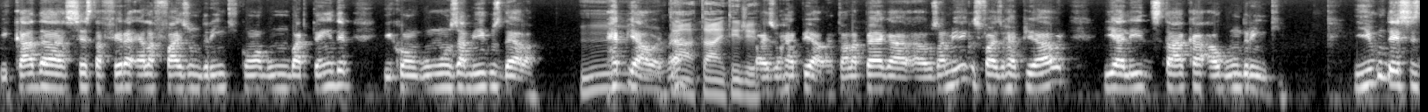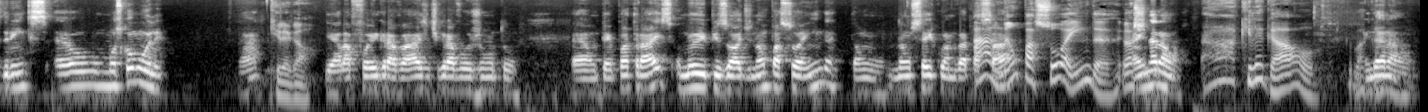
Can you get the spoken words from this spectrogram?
E cada sexta-feira ela faz um drink com algum bartender e com alguns amigos dela. Hum, happy hour, né? Tá, tá, entendi. Faz um happy hour. Então ela pega os amigos, faz o happy hour e ali destaca algum drink. E um desses drinks é o Moscou Mule. Né? Que legal. E ela foi gravar, a gente gravou junto é, um tempo atrás. O meu episódio não passou ainda, então não sei quando vai ah, passar. Ah, não passou ainda? Eu ainda não. Ah, que legal. Que ainda não.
